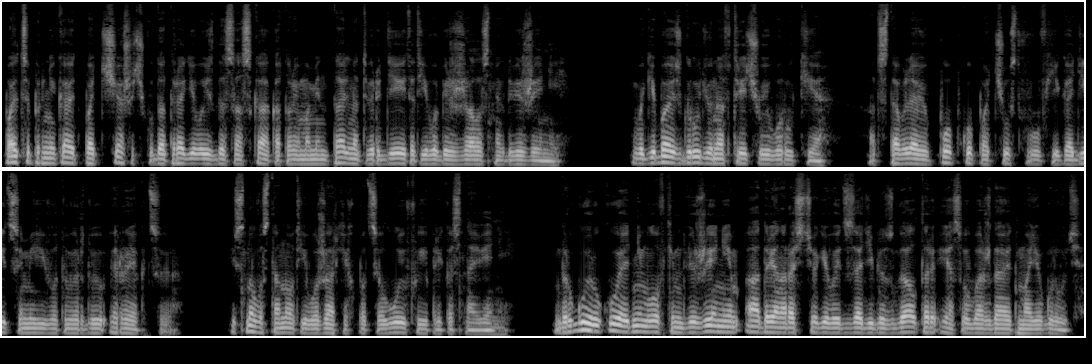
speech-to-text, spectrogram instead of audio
Пальцы проникают под чашечку, дотрагиваясь до соска, который моментально твердеет от его безжалостных движений. Выгибаюсь грудью навстречу его руке. Отставляю попку, почувствовав ягодицами его твердую эрекцию. и снова стану от его жарких поцелуев и прикосновений. Другой рукой одним ловким движением Адриан расстегивает сзади бюстгальтер и освобождает мою грудь.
